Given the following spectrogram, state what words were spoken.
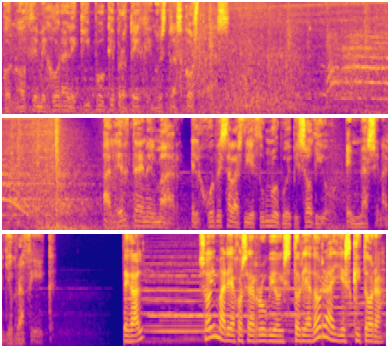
Conoce mejor al equipo que protege nuestras costas. Alerta en el mar, el jueves a las 10 un nuevo episodio en National Geographic. ¿Legal? Soy María José Rubio, historiadora y escritora.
